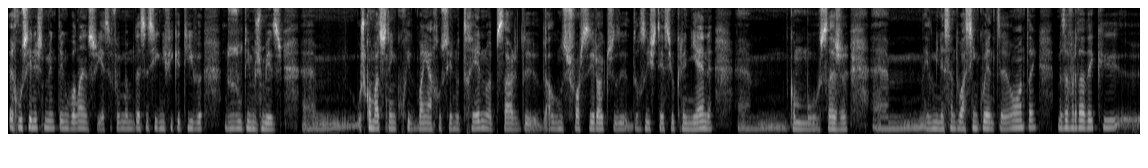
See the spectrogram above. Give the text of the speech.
a Rússia neste momento tem o balanço e essa foi uma mudança significativa dos últimos meses. Um, os combates têm corrido bem à Rússia no terreno, apesar de, de alguns esforços heróicos de, de resistência ucraniana, um, como seja um, a eliminação do A-50 ontem, mas a verdade é que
